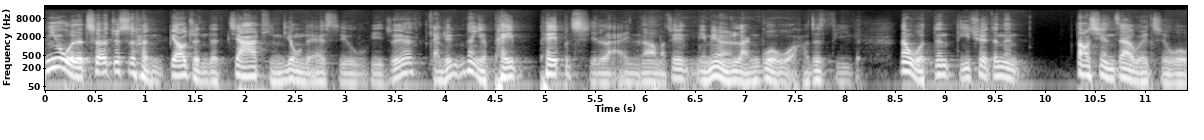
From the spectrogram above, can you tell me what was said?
因为我的车就是很标准的家庭用的 SUV，所以感觉那也配配不起来，你知道吗？所以也没有人拦过我。哈，这是第一个。那我真的确真的。到现在为止，我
